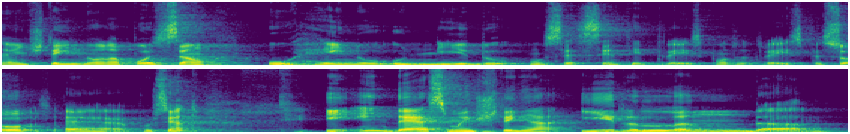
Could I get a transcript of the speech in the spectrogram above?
a gente tem em nona posição o Reino Unido com 63,3% pessoas, é, por cento. E em décima a gente tem a Irlanda.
